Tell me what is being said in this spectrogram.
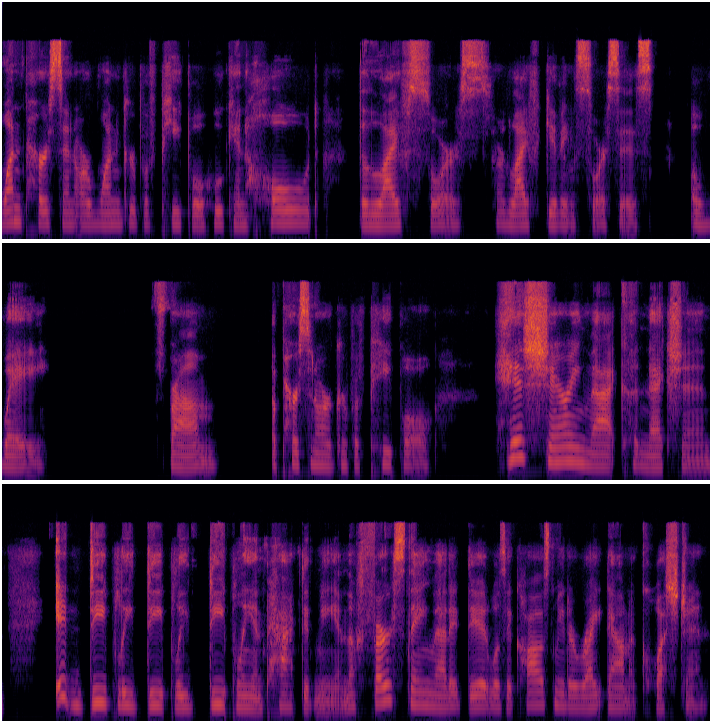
one person or one group of people who can hold the life source or life-giving sources away from a person or a group of people. His sharing that connection it deeply deeply deeply impacted me. And the first thing that it did was it caused me to write down a question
